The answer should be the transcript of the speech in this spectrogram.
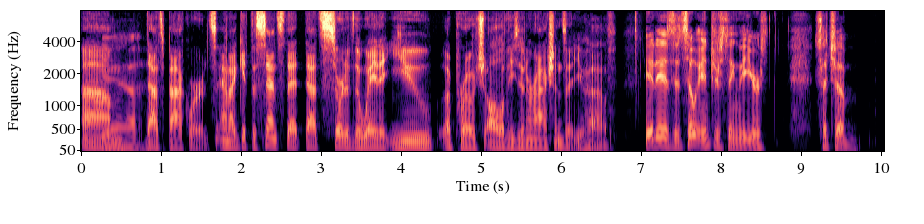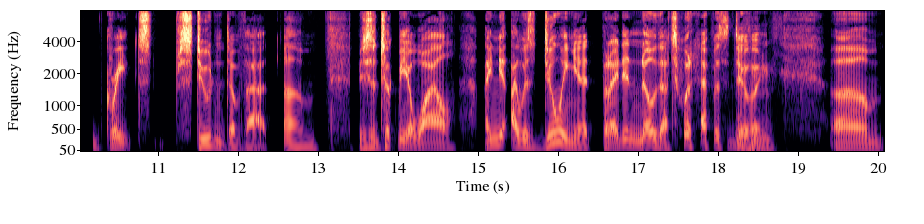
um, yeah. that's backwards. And I get the sense that that's sort of the way that you approach all of these interactions that you have. It is. It's so interesting that you're such a great student of that um, because it took me a while. I knew I was doing it, but I didn't know that's what I was doing. Mm-hmm. Um,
